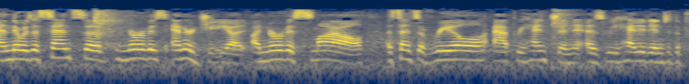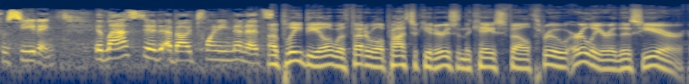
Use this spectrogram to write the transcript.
and there was a sense of nervous energy, a, a, nervous smile, a sense of real apprehension as we headed into the proceeding. It lasted about 20 minutes. A plea deal with federal prosecutors in the case fell through earlier this year.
